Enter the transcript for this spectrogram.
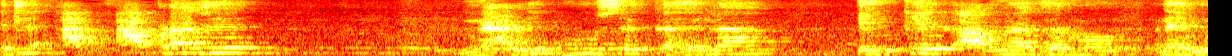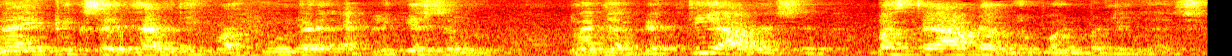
એટલે આપણા જે જ્ઞાની પુરુષે કહેલા એક એક આજ્ઞા ધર્મો અને એમના એક એક સૈદ્ધાંતિક વાક્યો જ્યારે એપ્લિકેશનમાં જ્યાં વ્યક્તિ આવે છે, બસ ત્યાં આપણા વ્યૂ પોઈન્ટ બદલી જાય છે.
